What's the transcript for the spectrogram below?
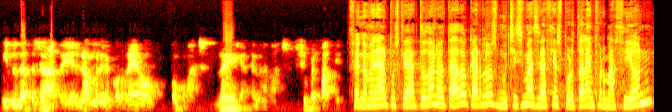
y tus datos se van a pedir el nombre, el correo, poco más. No hay que hacer nada más. Súper fácil. Fenomenal, pues queda todo anotado. Carlos, muchísimas gracias por toda la información.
